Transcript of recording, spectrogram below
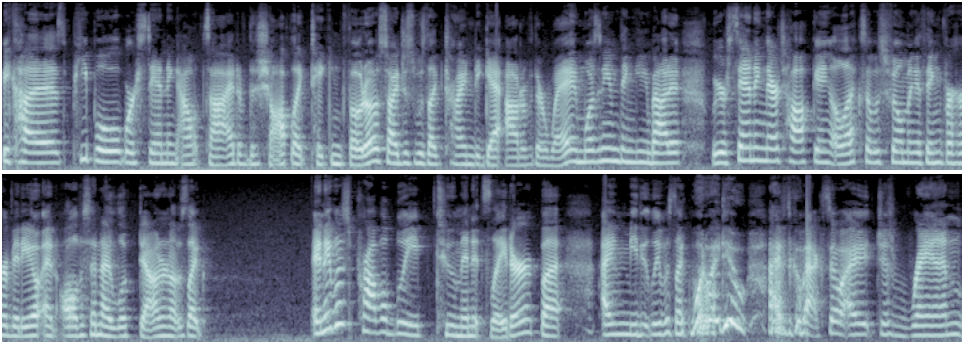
because people were standing outside of the shop like taking photos. So I just was like trying to get out of their way and wasn't even thinking about it. We were standing there talking. Alexa was filming a thing for her video and all of a sudden I looked down and I was like, and it was probably two minutes later, but I immediately was like, what do I do? I have to go back. So I just ran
